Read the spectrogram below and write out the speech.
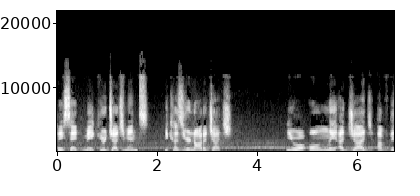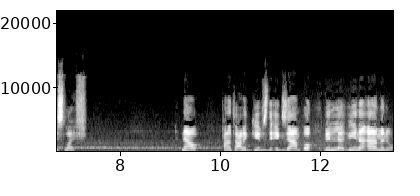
They said, make your judgment because you're not a judge. You are only a judge of this life. Now, subhanahu wa ta'ala gives the example, لِلَّذِينَ آمَنُوا.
